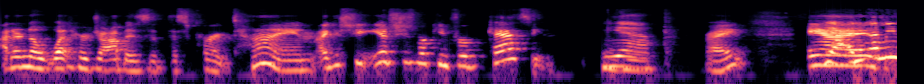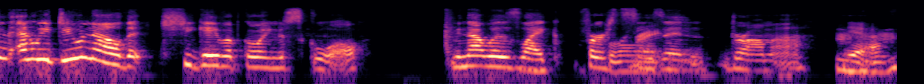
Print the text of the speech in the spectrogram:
I don't know what her job is at this current time. I guess she, yeah, she's working for Cassie, Yeah. right? And, yeah, and I mean, and we do know that she gave up going to school. I mean, that was like first Right. season drama. Yeah. Mhm.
